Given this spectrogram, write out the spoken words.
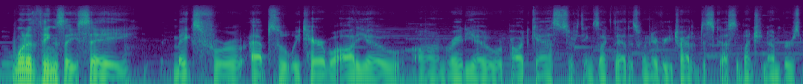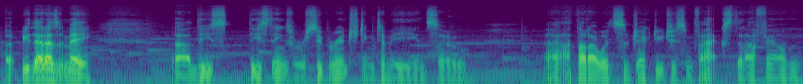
one of the things they say makes for absolutely terrible audio on radio or podcasts or things like that is whenever you try to discuss a bunch of numbers. But be that as it may, uh, these these things were super interesting to me, and so uh, I thought I would subject you to some facts that I found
